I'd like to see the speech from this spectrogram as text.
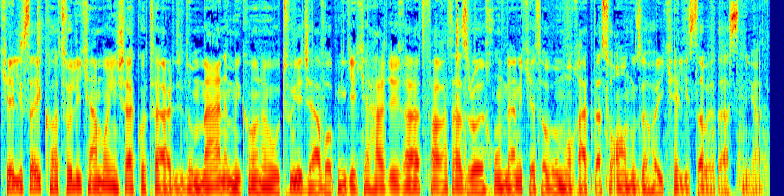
کلیسای کاتولیک هم با این شک و تردید و منع می‌کنه و توی جواب میگه که حقیقت فقط از راه خوندن کتاب مقدس و آموزه های کلیسا به دست میاد.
